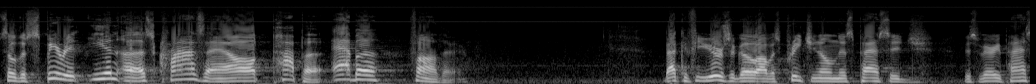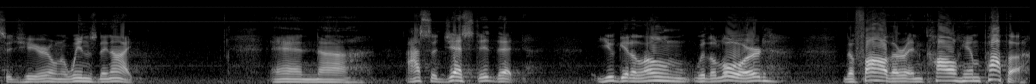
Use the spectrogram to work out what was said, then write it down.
So the Spirit in us cries out, Papa, Abba, Father. Back a few years ago, I was preaching on this passage, this very passage here, on a Wednesday night. And uh, I suggested that you get alone with the Lord, the Father, and call him Papa.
